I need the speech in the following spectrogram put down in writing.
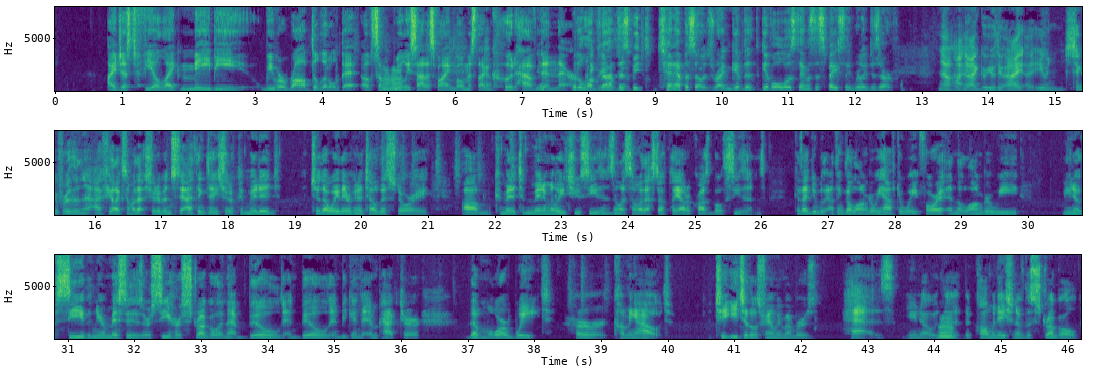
I just feel like maybe we were robbed a little bit of some Mhm. really satisfying moments that Yeah. could have been there. Would have loved to have with this be ten episodes, right, and give the give all those things the space they really deserve. No, I, Yeah. I agree with you. I uh, even take it further than that. I feel like some of that should have been. Sta- I think they should have committed to the way they were going to tell this story. Um, committed to minimally two seasons and let some of that stuff play out across both seasons. Because I do believe. I think the longer we have to wait for it, and the longer we, you know, see the near misses or see her struggle, and that build and build and begin to impact her, the more weight her coming out to each of those family members has you know the, Mm. the culmination of the struggle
